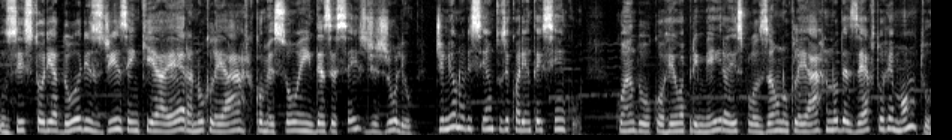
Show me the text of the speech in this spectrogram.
Os historiadores dizem que a era nuclear começou em 16 de julho de 1945, quando ocorreu a primeira explosão nuclear no deserto remoto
